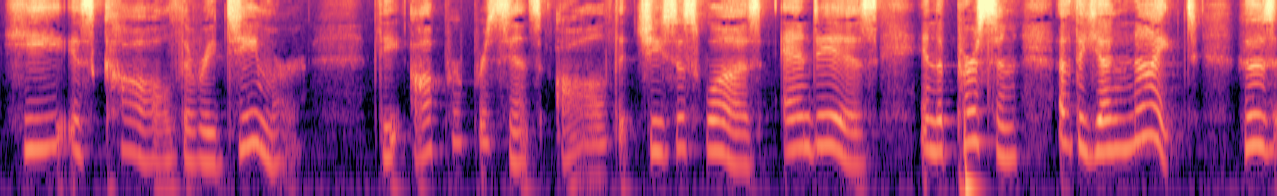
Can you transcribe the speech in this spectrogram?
he is called the Redeemer the opera presents all that Jesus was and is in the person of the young knight, whose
